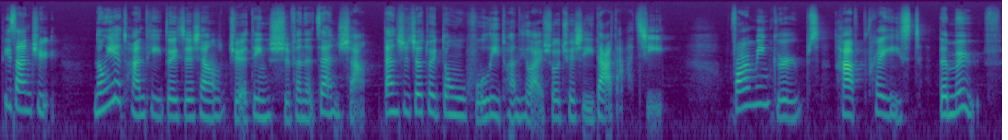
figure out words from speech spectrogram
第三句，农业团体对这项决定十分的赞赏，但是这对动物福利团体来说却是一大打击。Farming groups have praised the move,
